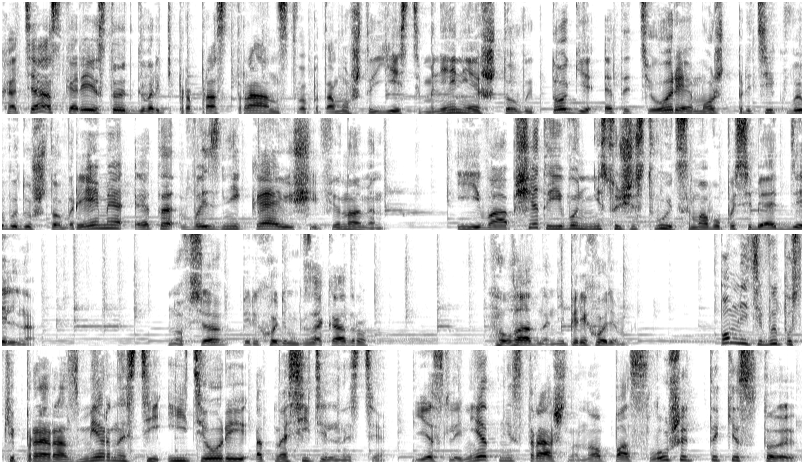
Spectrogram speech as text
хотя скорее стоит говорить про пространство, потому что есть мнение, что в итоге эта теория может прийти к выводу, что время — это возникающий феномен, и вообще-то его не существует самого по себе отдельно. Ну все, переходим к закадру. Ладно, не переходим. Помните выпуски про размерности и теории относительности? Если нет, не страшно, но послушать таки стоит.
